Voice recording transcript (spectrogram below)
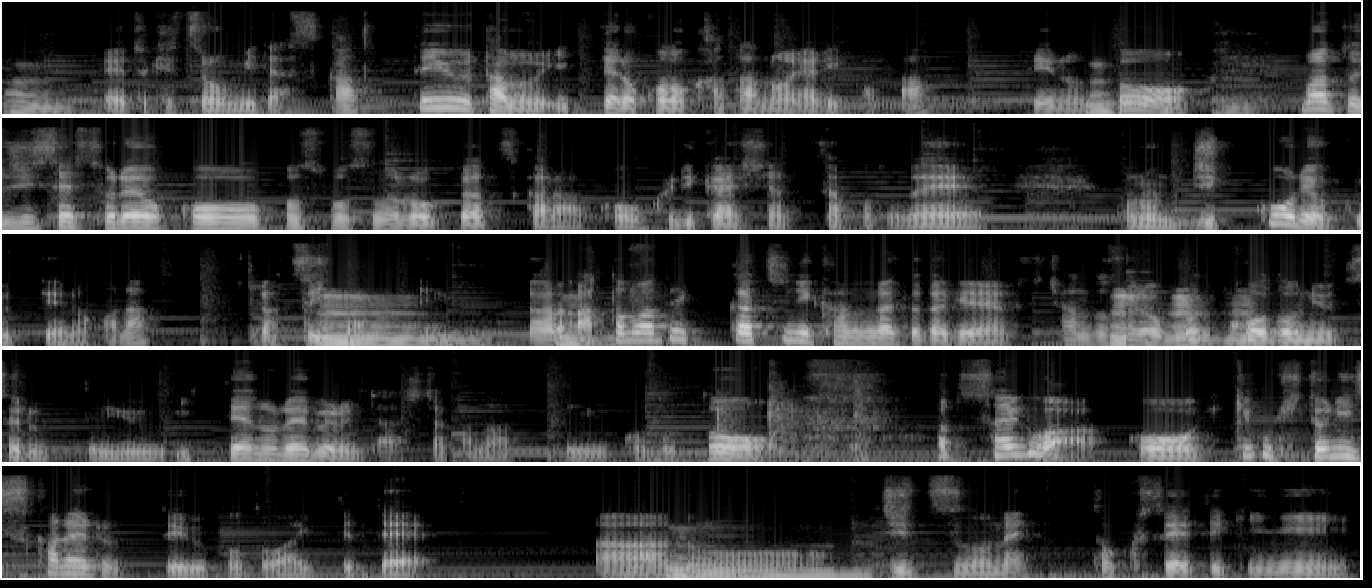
うん。えっ、と、結論を見出すかっていう、多分一定のこの型のやり方っていうのと、うんまあ、あと実際それをこう、ポスポスの6月からこう繰り返しやってたことで、この実行力っていうのかながついたっていう。うん。だから頭でっかちに考えただけじゃなくて、ちゃんとそれをこう行動に移せるっていう、一定のレベルに達したかなっていうことと、あと最後は、こう、結構人に好かれるっていうことは言ってて、あのうん、実のね、特性的に、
